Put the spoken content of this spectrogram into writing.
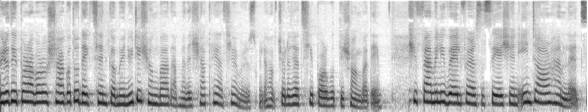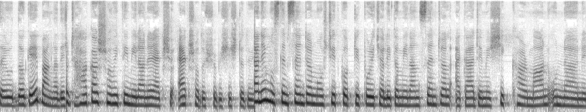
বিরতির পর আবারও স্বাগত। দেখছেন কমিউনিটি সংবাদ। আপনাদের সাথে আছে আমি রসমিলা হক। চলে যাচ্ছি পরবর্তী সংবাদে। Family welfare association in tower hamlets এর উদ্যোগে বাংলাদেশ ঢাকা সমিতি মিলানের একশো এক সদস্য বিশিষ্ট দুই মুসলিম সেন্টার মসজিদ কর্তৃক পরিচালিত মিলান সেন্ট্রাল একাডেমির শিক্ষার মান উন্নয়নে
